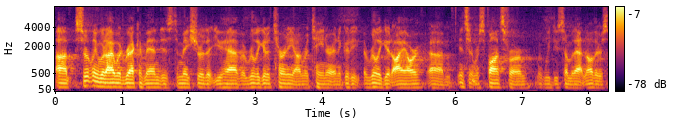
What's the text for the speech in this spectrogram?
um, certainly what I would recommend is to make sure that you have a really good attorney on retainer and a, good, a really good IR um, incident response firm. We do some of that and others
